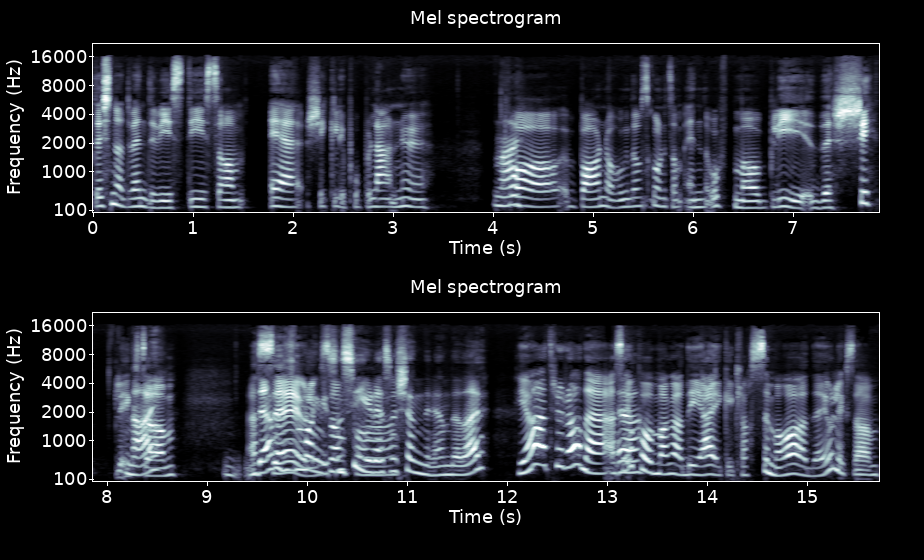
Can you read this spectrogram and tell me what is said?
det er ikke nødvendigvis de som er skikkelig populære nå Nei. på barne- og ungdomsskolen som ender opp med å bli the shit, liksom. Det er veldig mange liksom som sier på- det, som kjenner igjen det der. Ja, jeg tror òg det. Jeg ser Ja. på mange av de jeg gikk i klasse med òg. Det er jo liksom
